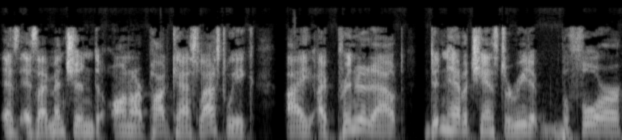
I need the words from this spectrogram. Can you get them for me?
as, as I mentioned on our podcast last week, I, I printed it out, didn't have a chance to read it before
